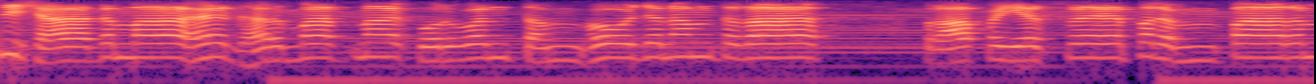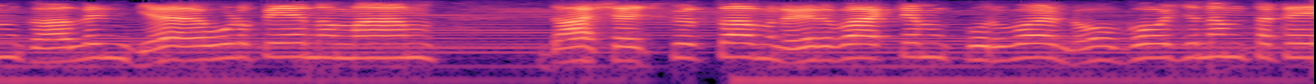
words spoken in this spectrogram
निषादमाह धर्मात्मा कुर्वन्तं भोजनं तदा प्रापयस्व परम्पारं कालिन्द्य उडुपेन माम्। दाश्रुत्वा निर्वाक्यं कुर्वणो भोजनं तटे।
